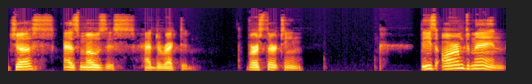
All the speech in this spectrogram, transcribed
just as Moses had directed. Verse 13. These armed men,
